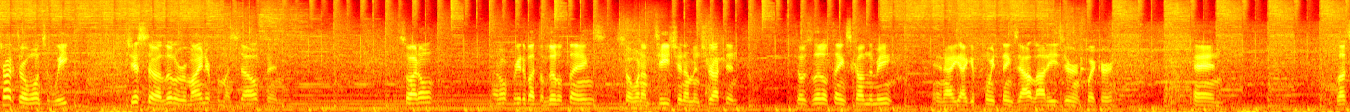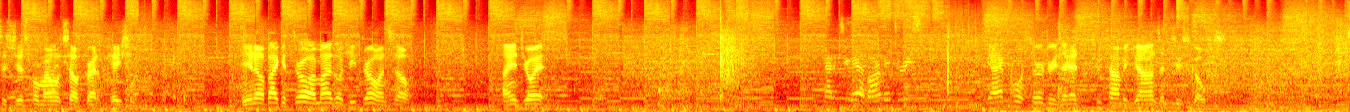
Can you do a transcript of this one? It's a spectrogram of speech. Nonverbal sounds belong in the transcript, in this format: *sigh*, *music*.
try to throw once a week. Just a little reminder for myself and so I don't I don't forget about the little things. So when I'm teaching, I'm instructing, those little things come to me and I, I can point things out a lot easier and quicker. And plus it's just for my own self-gratification. You know, if I can throw, I might as well keep throwing, so I enjoy it. Now, did you have arm injuries? Yeah, I had four surgeries. I had two Tommy Johns and two scopes.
